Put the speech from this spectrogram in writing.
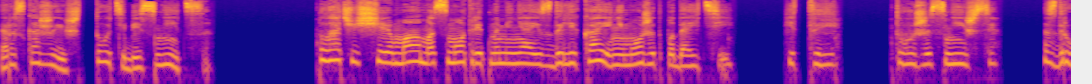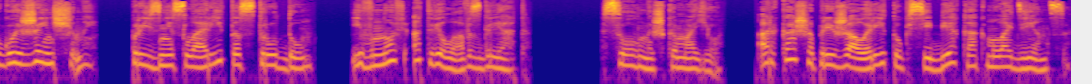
«Расскажи, что тебе снится?» Плачущая мама смотрит на меня издалека и не может подойти. «И ты тоже снишься с другой женщиной», произнесла Рита с трудом и вновь отвела взгляд. «Солнышко мое!» Аркаша прижал Риту к себе, как младенца.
